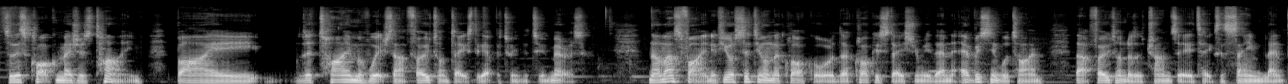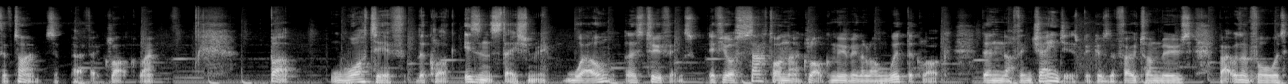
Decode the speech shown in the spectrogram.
So this clock measures time by the time of which that photon takes to get between the two mirrors. Now that's fine. If you're sitting on the clock or the clock is stationary, then every single time that photon does a transit, it takes the same length of time. It's a perfect clock, right? But what if the clock isn't stationary? Well, there's two things. If you're sat on that clock moving along with the clock, then nothing changes because the photon moves backwards and forwards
